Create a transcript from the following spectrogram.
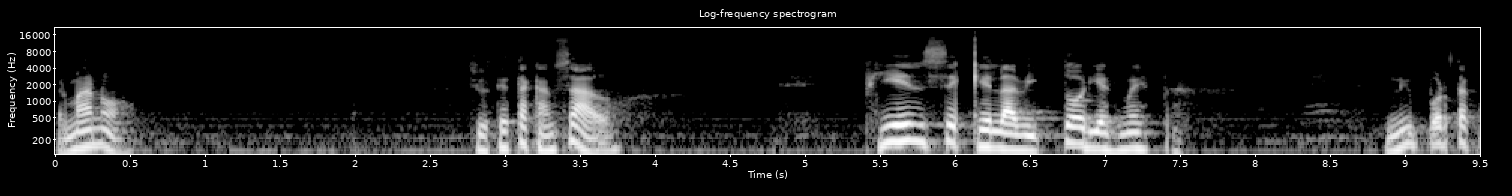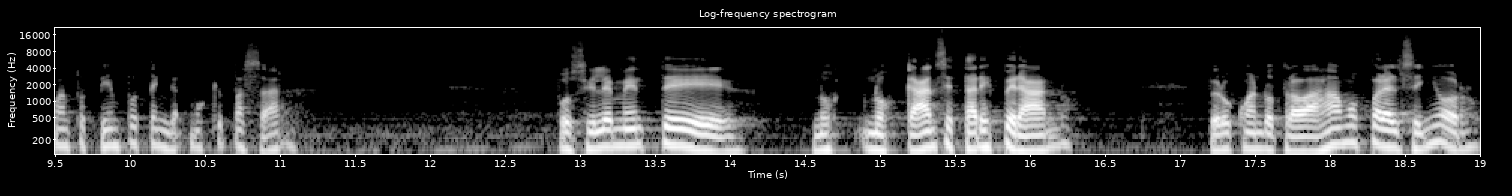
hermano, si usted está cansado, piense que la victoria es nuestra. No importa cuánto tiempo tengamos que pasar. Posiblemente nos, nos canse estar esperando, pero cuando trabajamos para el Señor,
